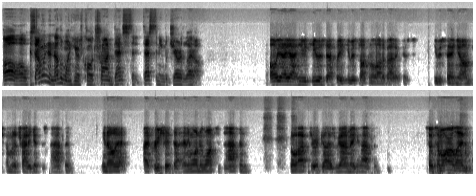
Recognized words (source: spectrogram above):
Oh, oh, because I'm reading another one here. It's called Tron Destiny, Destiny with Jared Leto. Oh yeah, yeah. He he was definitely he was talking a lot about it because he was saying, you know, I'm I'm gonna try to get this to happen. You know, I, I appreciate that. Anyone who wants it to happen, go after it, guys. We got to make it happen. So Tomorrowland,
